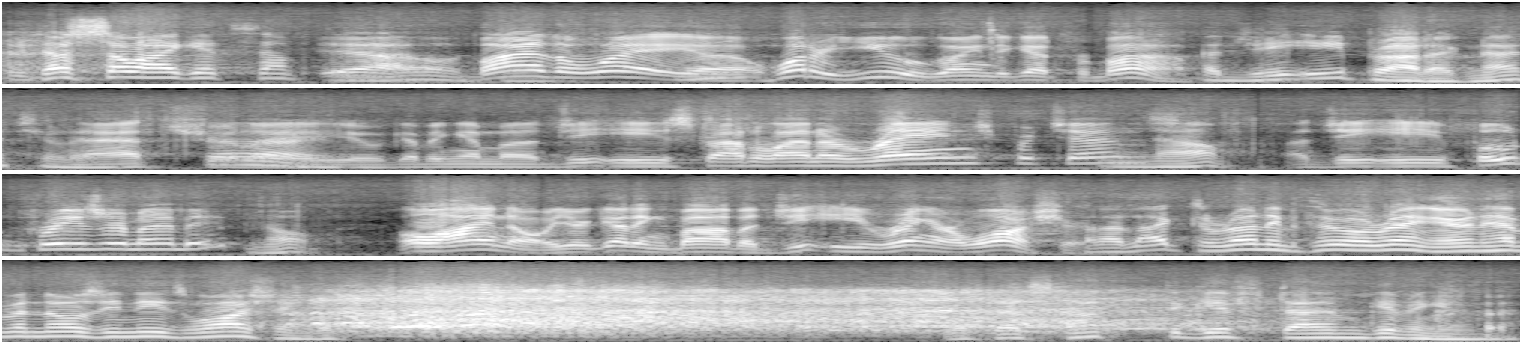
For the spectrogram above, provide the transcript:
Just so I get something. Yeah. By the way, uh, what are you going to get for Bob? A GE product, naturally. Naturally. Sure. You giving him a GE Stratoliner range, perchance? No, A GE food freezer, maybe? no. Oh, I know. You're getting Bob a GE Wringer washer. But I'd like to run him through a wringer, and heaven knows he needs washing. But, but that's not the gift I'm giving him.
